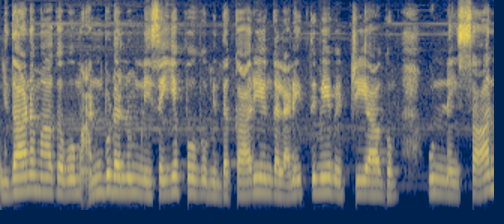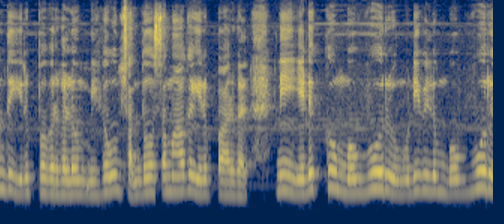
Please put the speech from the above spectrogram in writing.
நிதானமாகவும் அன்புடனும் நீ செய்யப்போகும் இந்த காரியங்கள் அனைத்துமே வெற்றியாகும். உன்னை சார்ந்து இருப்பவர்களும் மிகவும் சந்தோஷமாக இருப்பார்கள். நீ எடுக்கும் ஒவ்வொரு முடிவிலும் ஒவ்வொரு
